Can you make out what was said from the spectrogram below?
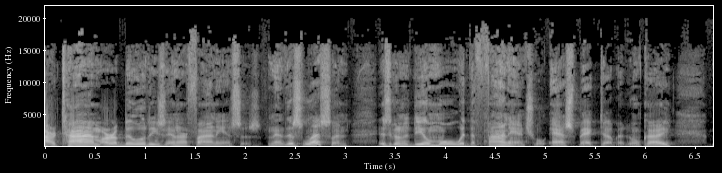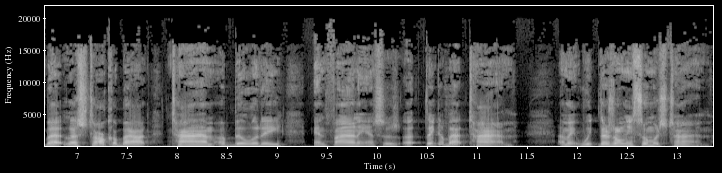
our time, our abilities, and our finances. Now, this lesson is going to deal more with the financial aspect of it, okay? But let's talk about time, ability, and finances. Uh, think about time. I mean, we, there's only so much time.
